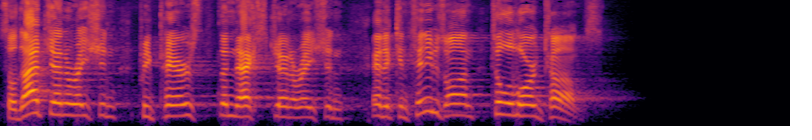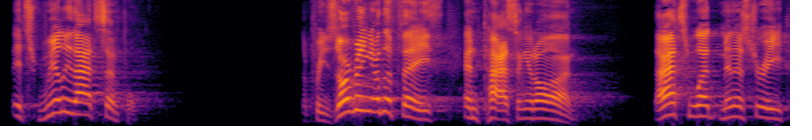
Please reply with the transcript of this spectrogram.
so that generation prepares the next generation and it continues on till the Lord comes. It's really that simple. The preserving of the faith and passing it on. That's what ministry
